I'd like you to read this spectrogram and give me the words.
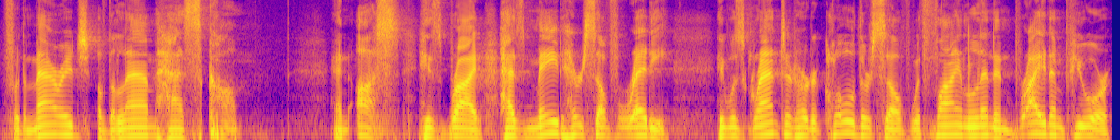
For the marriage of the Lamb has come. And us, his bride, has made herself ready it was granted her to clothe herself with fine linen, bright and pure,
